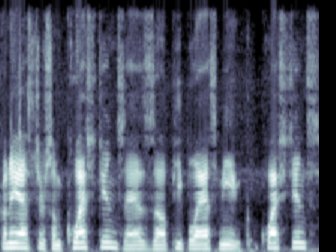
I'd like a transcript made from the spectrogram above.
going to answer some questions as uh, people ask me questions.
